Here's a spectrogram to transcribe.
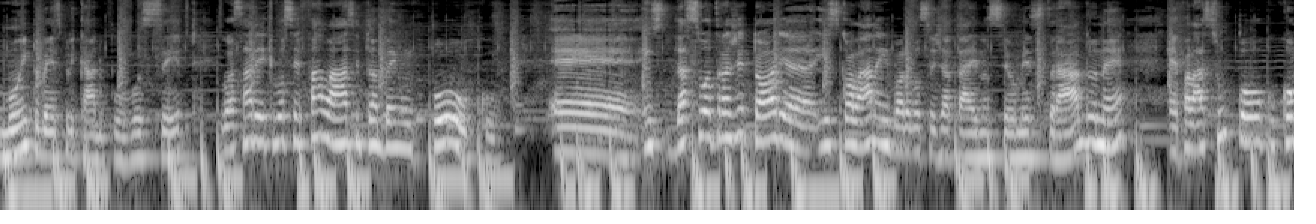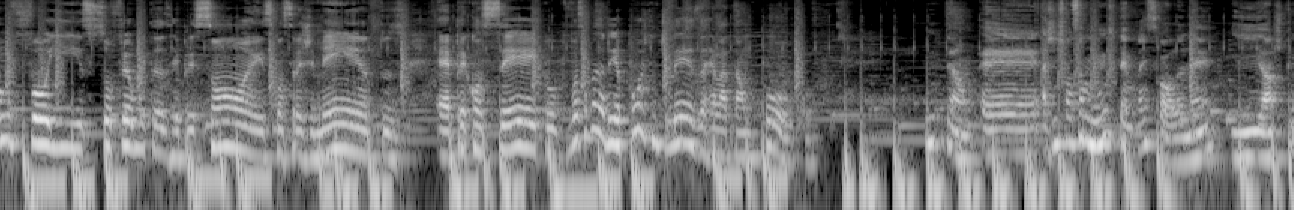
muito bem explicado por você. Gostaria que você falasse também um pouco é, da sua trajetória escolar, né, embora você já está aí no seu mestrado, né, é, falasse um pouco como foi isso, sofreu muitas repressões, constrangimentos, é, preconceito. Você poderia, por gentileza, relatar um pouco? Então, é, a gente passa muito tempo na escola, né? E acho que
